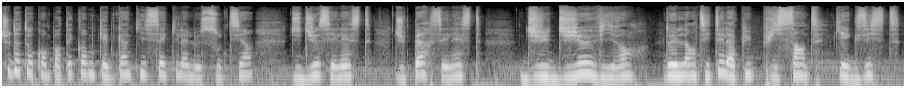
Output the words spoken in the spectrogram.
Tu dois te comporter comme quelqu'un qui sait qu'il a le soutien du Dieu céleste, du Père céleste, du Dieu vivant, de l'entité la plus puissante qui existe.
